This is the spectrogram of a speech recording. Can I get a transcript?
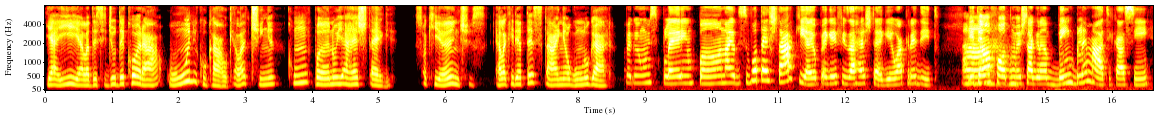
E aí ela decidiu decorar o único carro que ela tinha com um pano e a hashtag. Só que antes, ela queria testar em algum lugar. Peguei um spray, um pano, aí eu disse, vou testar aqui. Aí eu peguei e fiz a hashtag, eu acredito. Ah. E tem uma foto no meu Instagram bem emblemática, assim,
